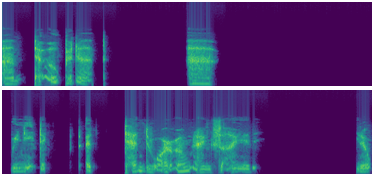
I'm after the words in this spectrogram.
um, to open up, uh, we need to attend to our own anxiety. You know,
